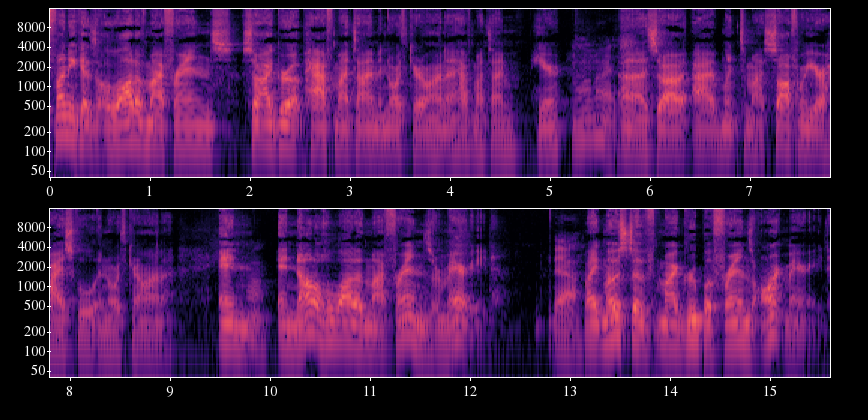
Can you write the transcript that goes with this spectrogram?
funny cuz a lot of my friends, so I grew up half my time in North Carolina, half my time here. oh nice. Uh, so I, I went to my sophomore year of high school in North Carolina, and and not a whole lot of my friends are married. yeah, Like most of my group of friends aren't married.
